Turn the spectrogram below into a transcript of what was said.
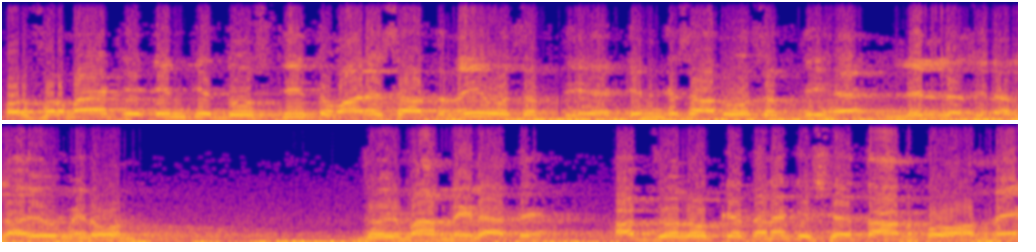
اور فرمایا کہ ان کی دوستی تمہارے ساتھ نہیں ہو سکتی ہے۔ کن کے ساتھ ہو سکتی ہے؟ للذین لا یؤمنون جو ایمان نہیں لاتے۔ اب جو لوگ کہتے ہیں نا کہ شیطان کو ہم نے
